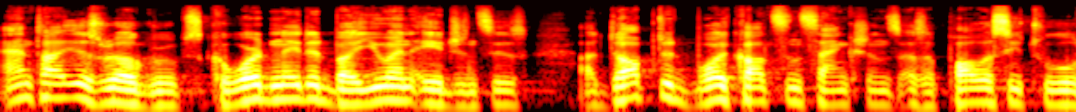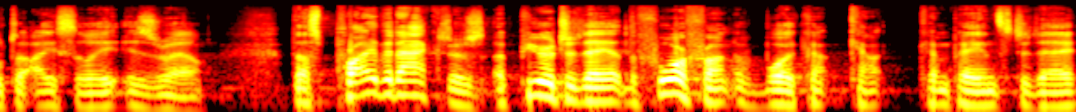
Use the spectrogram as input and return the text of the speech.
anti-Israel groups, coordinated by UN agencies, adopted boycotts and sanctions as a policy tool to isolate Israel. Thus, private actors appear today at the forefront of boycott ca campaigns today,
